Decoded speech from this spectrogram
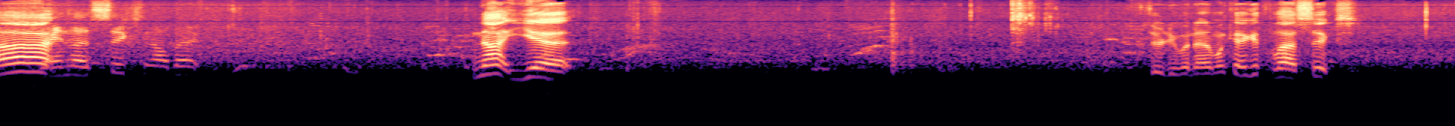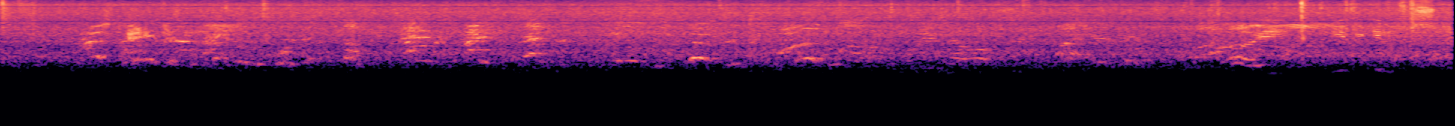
Uh, ran that six and all that. not yet. 31 Adam. Can I get the last six? Uh, you, you can Copy and matches.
